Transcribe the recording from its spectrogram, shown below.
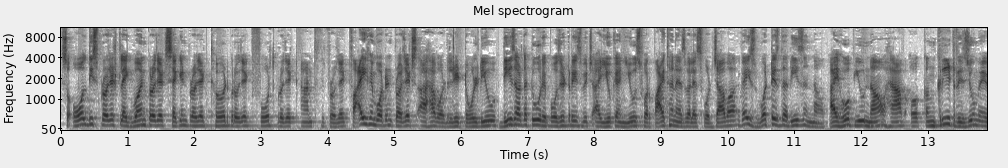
So all these projects like one project, second project, third project, fourth project, and fifth project, five important projects I have already told you. These are the two repositories which I you can use for Python as well as for Java. Guys, what is the reason now? I hope you now have a concrete resume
